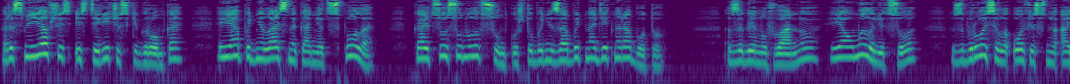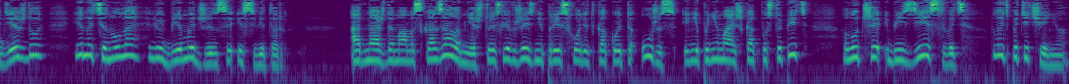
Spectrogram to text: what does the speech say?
Рассмеявшись истерически громко, я поднялась, наконец, с пола, кольцо сунула в сумку, чтобы не забыть надеть на работу. Заглянув в ванную, я умыла лицо, сбросила офисную одежду и натянула любимые джинсы и свитер. Однажды мама сказала мне, что если в жизни происходит какой-то ужас и не понимаешь, как поступить, лучше бездействовать, плыть по течению.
